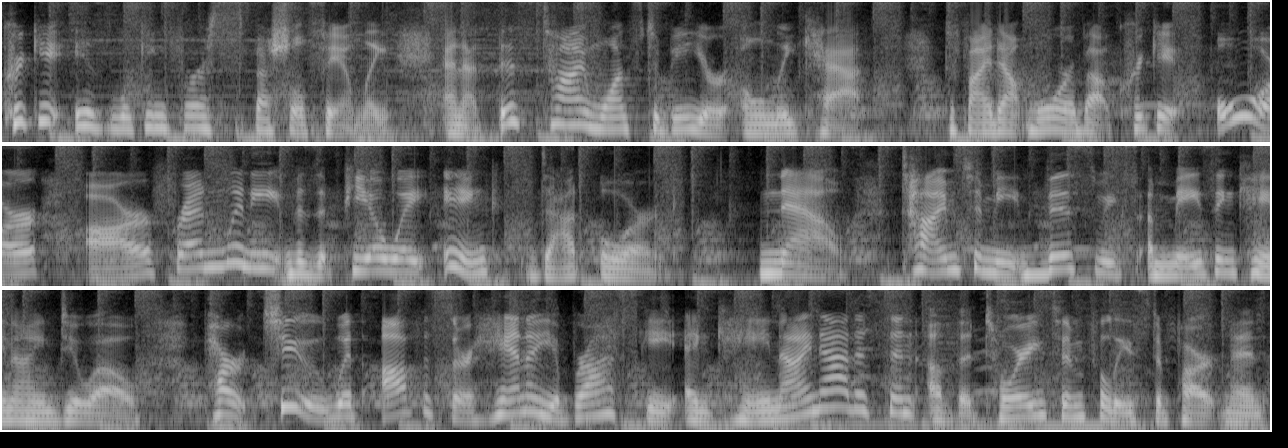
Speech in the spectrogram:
Cricket is looking for a special family and at this time wants to be your only cat. To find out more about Cricket or our friend Winnie, visit poainc.org. Now, time to meet this week's amazing canine duo. Part two with Officer Hannah Yabrowski and Canine Addison of the Torrington Police Department.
